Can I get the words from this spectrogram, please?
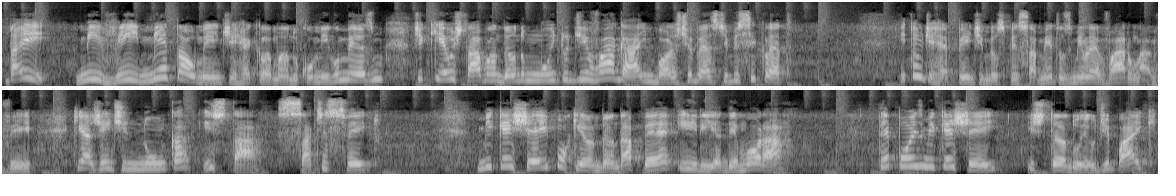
Daí me vi mentalmente reclamando comigo mesmo de que eu estava andando muito devagar, embora estivesse de bicicleta. Então, de repente, meus pensamentos me levaram a ver que a gente nunca está satisfeito. Me queixei porque andando a pé iria demorar. Depois me queixei estando eu de bike,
